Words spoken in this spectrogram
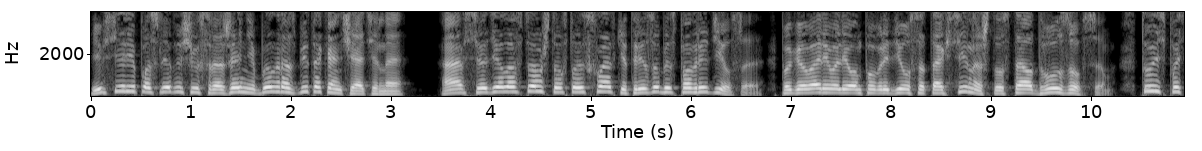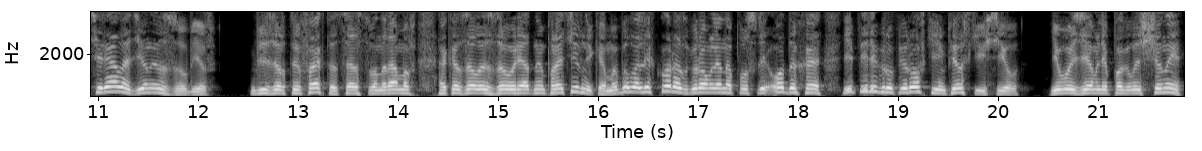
и в серии последующих сражений был разбит окончательно. А все дело в том, что в той схватке Трезубец повредился. Поговаривали, он повредился так сильно, что стал двузубцем, то есть потерял один из зубьев. Без артефакта царство Нрамов оказалось заурядным противником и было легко разгромлено после отдыха и перегруппировки имперских сил, его земли поглощены,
